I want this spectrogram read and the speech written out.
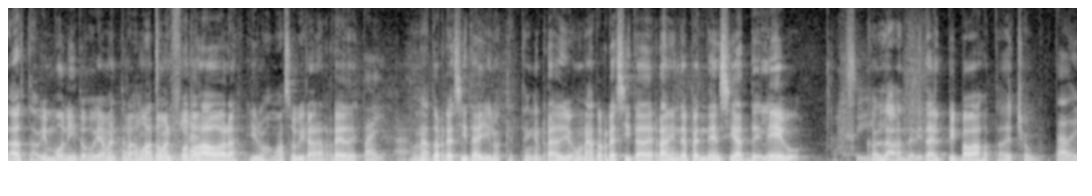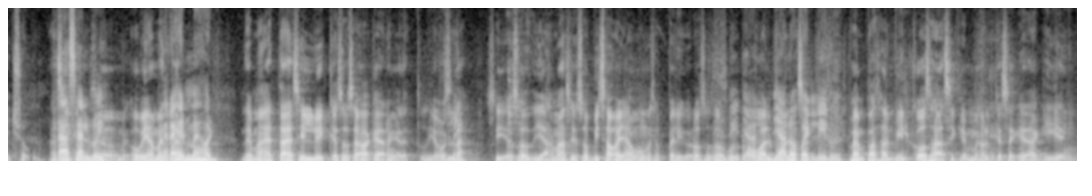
ah, está bien bonito. Obviamente lo vamos a tomar fotos ahora y lo vamos a subir a las redes. Una torrecita y los que estén en radio, una torrecita de Radio Independencia de Lego. Así. Con la banderita del PIP abajo está de show. Está de show. Así Gracias, Luis. eso, obviamente. Eres el mejor. De más está decir Luis que eso se va a quedar en el estudio, ¿verdad? Sí, eso, y además, si eso pisa Bayamón, eso es peligroso, se lo Sí, pueden ya- robar. ya pueden lo hacer- perdí, Luis. Pueden pasar mil cosas, así que es mejor que se quede aquí en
